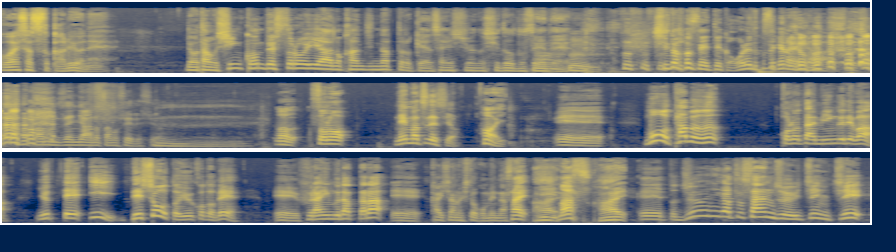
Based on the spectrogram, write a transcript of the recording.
ご挨拶とかあるよね。でも多分新婚デストロイヤーの感じになっとるけん、先週の指導のせいで。うん。指導のせいっていうか俺のせいなんやから。完全にあなたのせいですよ。まあ、その、年末ですよ。はい。えー、もう多分、このタイミングでは言っていいでしょうということで、えー、フライングだったら、えー、会社の人ごめんなさい。言います。はい。えっ、と、12月31日、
